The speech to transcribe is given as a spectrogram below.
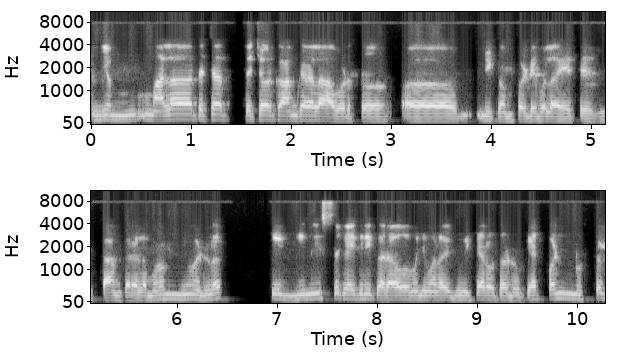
म्हणजे मला त्याच्यात त्याच्यावर काम करायला आवडतं. मी कम्फर्टेबल आहे ते काम करायला. म्हणून मी म्हटलं की गिनीसचं काहीतरी करावं. म्हणजे मला एक विचार होता डोक्यात. पण नुसतं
